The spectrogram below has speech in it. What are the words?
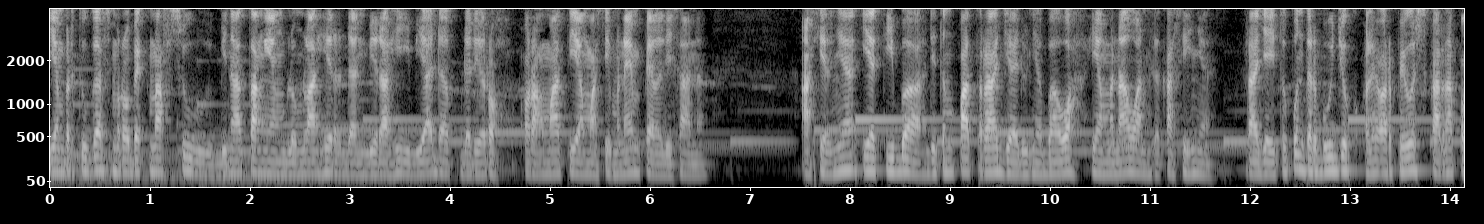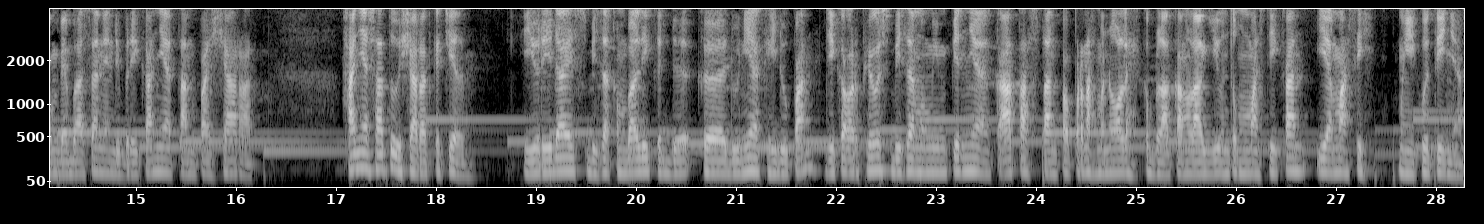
yang bertugas merobek nafsu binatang yang belum lahir dan birahi biadab dari roh orang mati yang masih menempel di sana. Akhirnya ia tiba di tempat raja dunia bawah yang menawan kekasihnya. Raja itu pun terbujuk oleh Orpheus karena pembebasan yang diberikannya tanpa syarat. Hanya satu syarat kecil, Eurydice bisa kembali ke, de, ke dunia kehidupan jika Orpheus bisa memimpinnya ke atas tanpa pernah menoleh ke belakang lagi untuk memastikan ia masih mengikutinya.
